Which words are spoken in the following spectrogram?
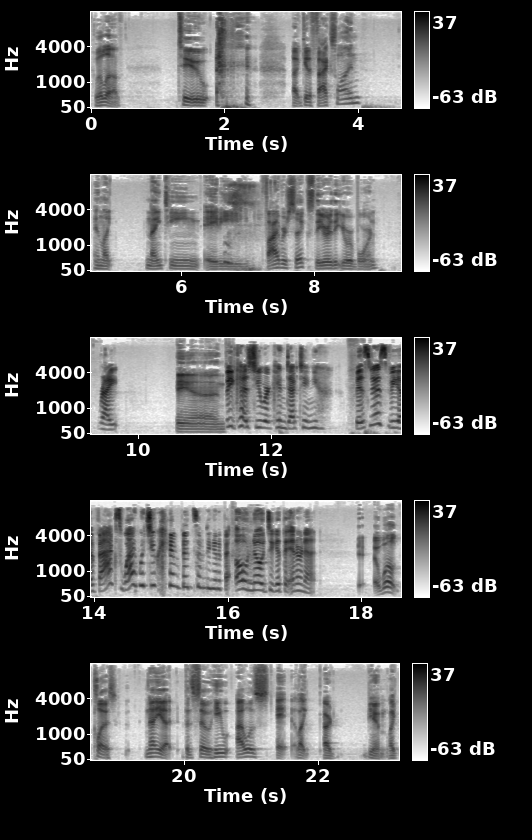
who I love, to uh, get a fax line in like 1985 or six, the year that you were born, right and because you were conducting your business via fax. Why would you convince him to get a fax? Oh no, to get the internet. Uh, well, close, not yet. But so he, I was eh, like our, you know, like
